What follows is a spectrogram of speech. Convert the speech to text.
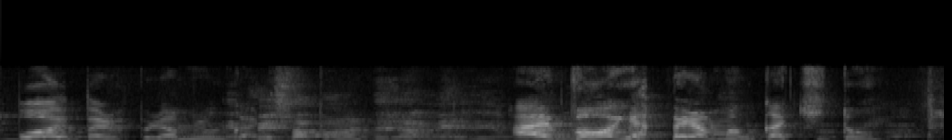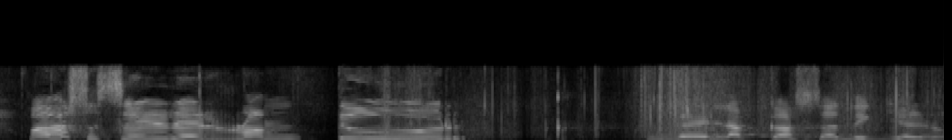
Voy, pero espérame un cachito. Empezá a ponerte la media. Ay, voy, espérame un cachito. Vamos a hacer el room tour de la casa de hielo.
